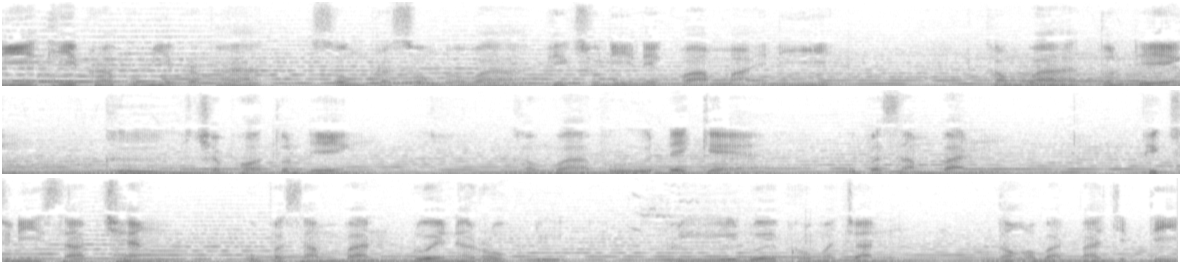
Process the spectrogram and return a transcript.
นี้ที่พระผู้มีพระภาคทรงประสงค์เอาว่าภิกษุณีในความหมายนี้คำว่าตนเองคือเฉพาะตนเองคำว่าผู้อื่นได้แก่ อุปสัมบันภิกษุณีสาบแช่ง อุปสัมบันด้วยนรกหรือหรือด้วยพรหมจรรย์ ต้องอบัติปาจิตตี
